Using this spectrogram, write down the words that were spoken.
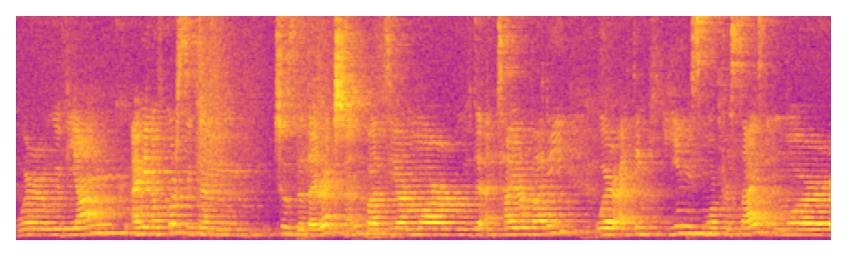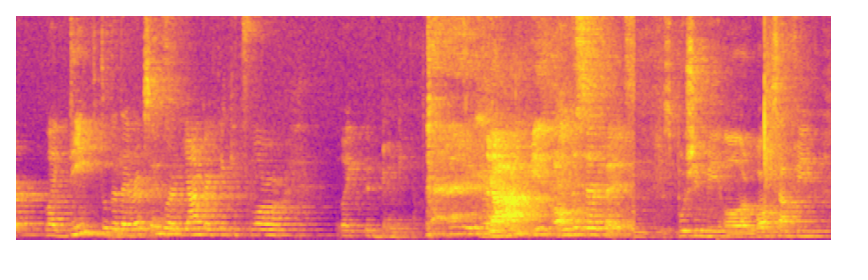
Where with yang, I mean, of course, you can choose the direction, but you're more with the entire body. Where I think yin is more precise and more like deep to the direction, where yang, I think it's more like the banging. Yang is on the surface. Is pushing me or want something.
